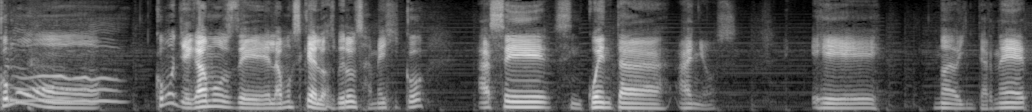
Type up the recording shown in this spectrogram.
¿Cómo, ¿Cómo llegamos de la música de los Beatles a México hace 50 años? Eh, no había internet.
